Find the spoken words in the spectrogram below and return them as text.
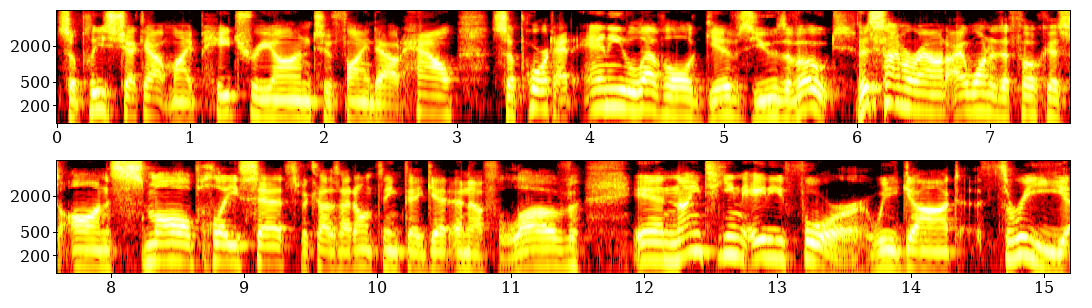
so please check out my Patreon to find out how. Support at any level gives you the vote. This time around, I wanted to focus on small playsets because I don't don't think they get enough love. In 1984, we got three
